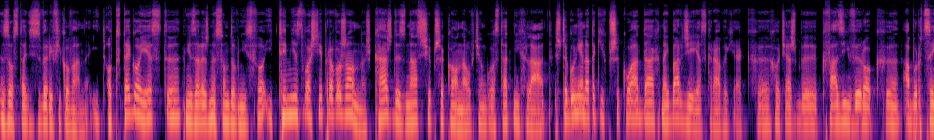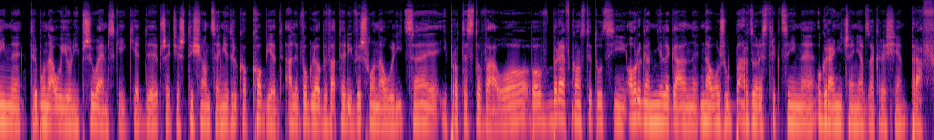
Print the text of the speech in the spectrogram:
zostać zweryfikowane. I od tego jest e, niezależne sądownictwo i tym jest właśnie praworządność. Każdy z nas się przekonał w ciągu ostatnich lat, szczególnie na takich przykładach najbardziej jaskrawych, jak e, chociażby quasi wyrok e, aborcyjny Trybunału Julii Przyłębskiej, kiedy przecież tysiące nie tylko kobiet, ale w ogóle obywateli wyszło na ulicę i protestowało, bo wbrew konstytucji organ nielegalny nałożył bardzo restrykcyjne ograniczenia w zakresie praw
